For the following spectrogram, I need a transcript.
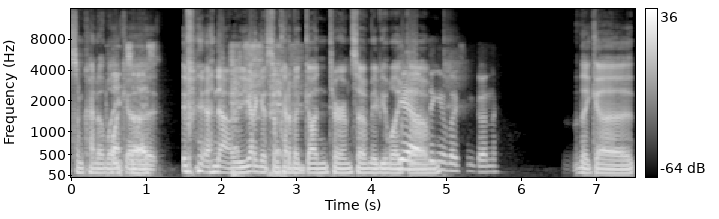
some kind of like uh, size. no, you got to get some kind of a gun term. So maybe like yeah, I'm um, thinking of like some gun. like uh,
